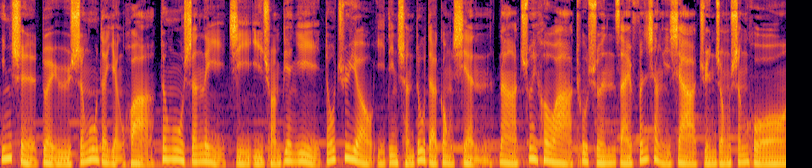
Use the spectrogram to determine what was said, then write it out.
因此对于生物的演化、动物生理及遗传变异都具有一定程度的贡献。那最后啊，兔孙再分享一下军中生活。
